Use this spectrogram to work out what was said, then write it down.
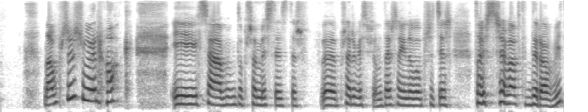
na przyszły rok i chciałabym to przemyśleć też w e, przerwie świątecznej, no bo przecież coś trzeba wtedy robić.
